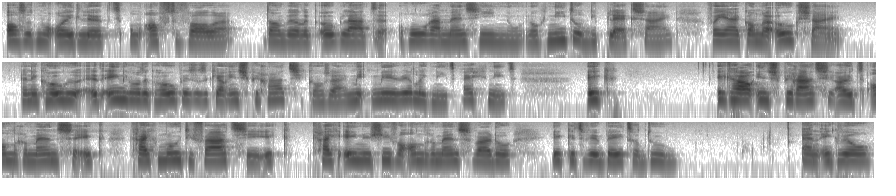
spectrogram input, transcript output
als het me ooit lukt om af te vallen, dan wil ik ook laten horen aan mensen die nog niet op die plek zijn. Van jij kan daar ook zijn. En ik hoop, het enige wat ik hoop is dat ik jouw inspiratie kan zijn. meer wil ik niet, echt niet. Ik, ik haal inspiratie uit andere mensen. Ik krijg motivatie. Ik krijg energie van andere mensen, waardoor ik het weer beter doe. En ik wil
